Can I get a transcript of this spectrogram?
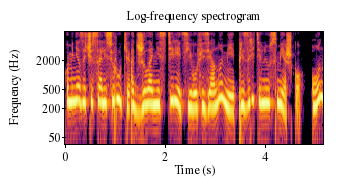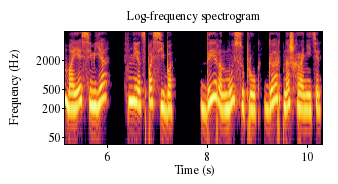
у меня зачесались руки от желания стереть с его физиономии презрительную усмешку. Он моя семья? Нет, спасибо. Дейрон мой супруг, Гард наш хранитель,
